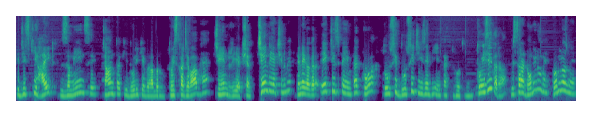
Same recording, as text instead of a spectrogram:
कि जिसकी हाइट ज़मीन से चाँद तक की दूरी के बराबर हो। तो इसका जवाब है चेन रिएक्शन चेन रिएक्शन में, यानी अगर एक चीज़ पे इम्पैक्ट हुआ तो उसी दूसरी चीज़ें भी इम्पैक्ट होती है। तो इसी तरह, जिस तरह डोमिनो में, डोमिनोज में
